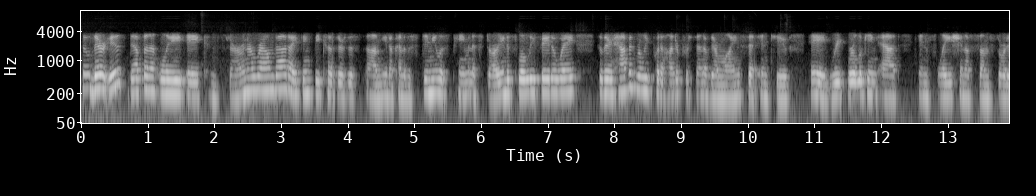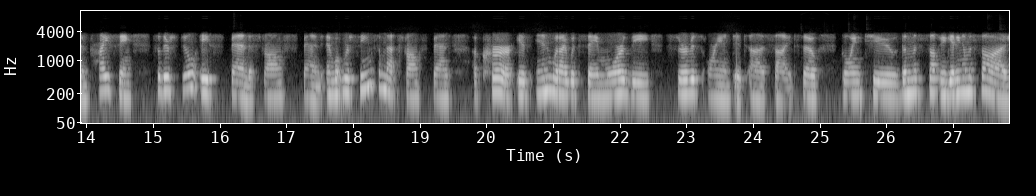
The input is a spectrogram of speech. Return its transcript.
So there is definitely a concern around that. I think because there's this, um, you know, kind of the stimulus payment is starting to slowly fade away. So they haven't really put 100% of their mindset into, hey, we're looking at inflation of some sort in pricing. So there's still a spend, a strong spend. And what we're seeing some of that strong spend occur is in what I would say more the service oriented uh, side. So going to the massage, getting a massage,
